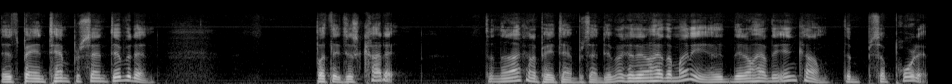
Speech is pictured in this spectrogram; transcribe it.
It's paying 10% dividend. But they just cut it. So they're not going to pay 10% dividend because they don't have the money. Uh, they don't have the income to support it.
